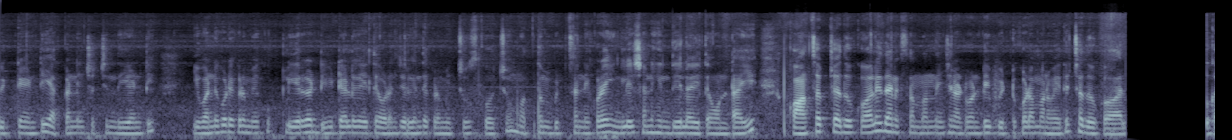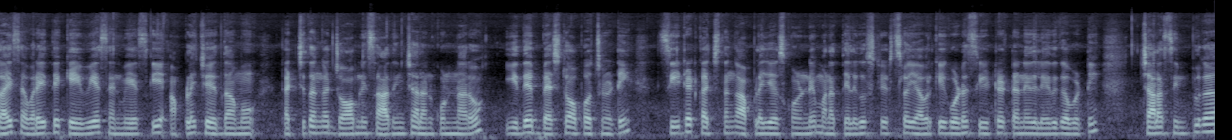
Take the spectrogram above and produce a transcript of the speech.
బిట్ ఏంటి? ఎక్కడి నుంచి వచ్చింది? ఏంటి? ఇవన్నీ కూడా ఇక్కడ మీకు క్లియర్గా డీటెయిల్గా అయితే ఇవ్వడం జరిగింది. ఇక్కడ మీరు చూసుకోవచ్చు. మొత్తం బిట్స్ అన్నీ కూడా ఇంగ్లీష్ అండ్ హిందీలో అయితే ఉంటాయి. కాన్సెప్ట్ చదువుకోవాలి. దానికి సంబంధించినటువంటి బిట్ కూడా మనం అయితే చదువుకోవాలి. గైస్ ఎవరైతే కేవీఎస్ ఎన్విఎస్కి అప్లై చేద్దాము ఖచ్చితంగా జాబ్ని సాధించాలనుకుంటున్నారో ఇదే బెస్ట్ ఆపర్చునిటీ సీటెట్ ఖచ్చితంగా అప్లై చేసుకోండి. మన తెలుగు స్టేట్స్లో ఎవరికి కూడా సీటెట్ అనేది లేదు కాబట్టి చాలా సింపుల్గా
